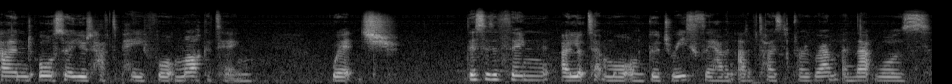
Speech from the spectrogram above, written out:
And also you'd have to pay for marketing which this is a thing I looked at more on Goodreads because they have an advertising program and that was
